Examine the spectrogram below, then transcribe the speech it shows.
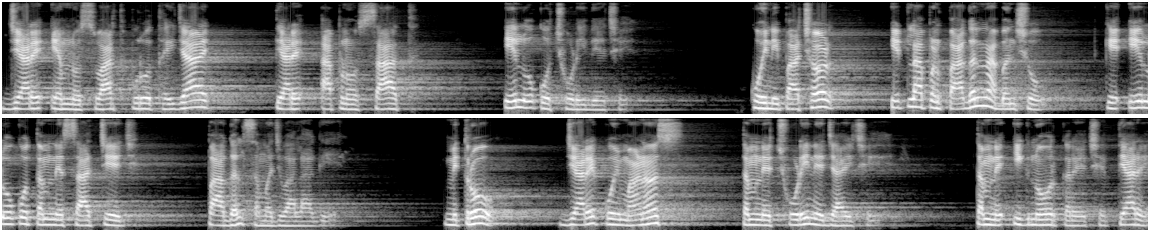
જ્યારે એમનો સ્વાર્થ પૂરો થઈ જાય, ત્યારે આપણો સાથ એ લોકો છોડી દે છે. કોઈની પાછળ એટલા પણ પાગલ ના બનશો કે એ લોકો તમને સાચે જ પાગલ સમજવા લાગે. મિત્રો, જ્યારે કોઈ માણસ તમને છોડીને જાય છે, તમને ઇગ્નોર કરે છે, ત્યારે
